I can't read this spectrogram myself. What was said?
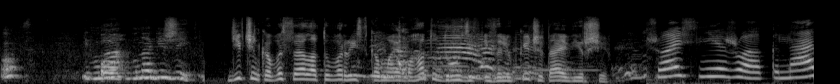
Оп. І вона, вона біжить. Дівчинка весела, товариська, має багато друзів і залюбки читає вірші. Що сніжок на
